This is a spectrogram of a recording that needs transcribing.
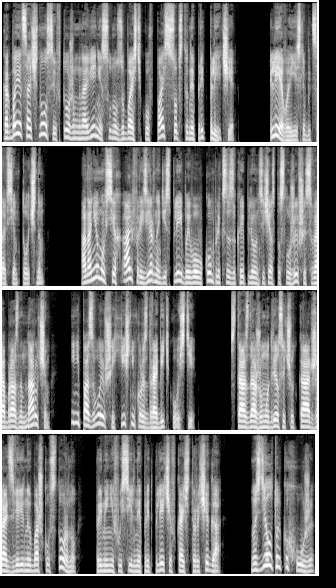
Как боец очнулся и в то же мгновение сунул зубастику в пасть собственное предплечье. Левое, если быть совсем точным. А на нем у всех альф резервный дисплей боевого комплекса закреплен, сейчас послуживший своеобразным наручем и не позволивший хищнику раздробить кости. Стас даже умудрился чутка отжать звериную башку в сторону, применив усиленное предплечье в качестве рычага. Но сделал только хуже.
